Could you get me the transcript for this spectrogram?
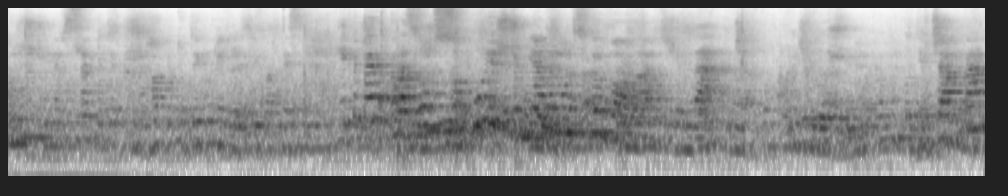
тому що не все буде багато туди прилізуватись. І тепер разом з собою, щоб я демонструвала. Дівчатка.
